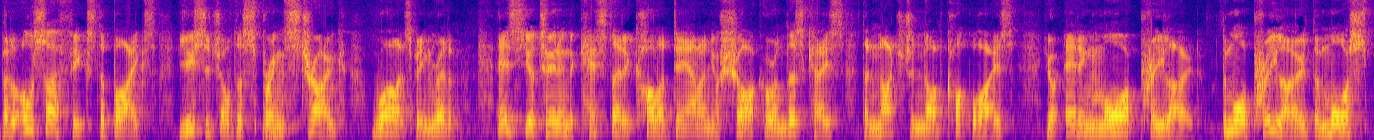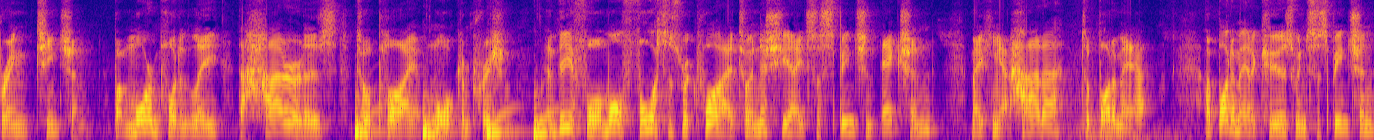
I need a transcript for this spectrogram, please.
but it also affects the bike's usage of the spring stroke while it's being ridden. As you're turning the castellated collar down on your shock, or in this case the nitrogen knob clockwise, you're adding more preload. The more preload, the more spring tension. But more importantly, the harder it is to apply more compression. And therefore more force is required to initiate suspension action, making it harder to bottom out. A bottom out occurs when suspension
